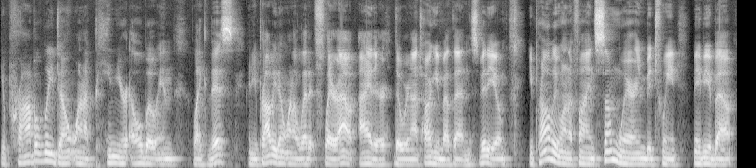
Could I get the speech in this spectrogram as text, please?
you probably don't want to pin your elbow in like this, and you probably don't want to let it flare out either, though we're not talking about that in this video. You probably want to find somewhere in between, maybe about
